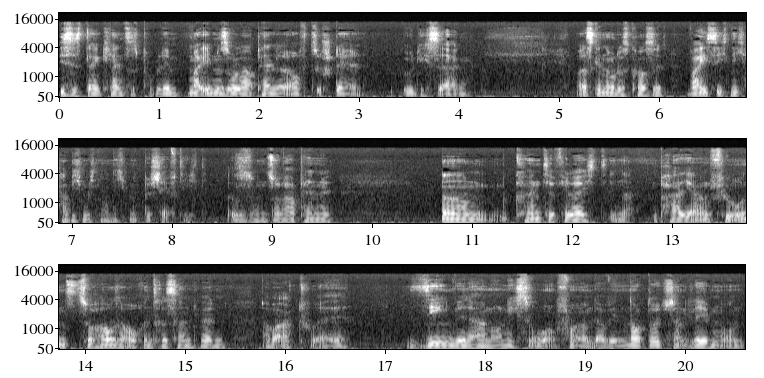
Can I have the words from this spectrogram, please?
ist es dein kleinstes Problem, mal eben ein Solarpanel aufzustellen, würde ich sagen. Was genau das kostet, weiß ich nicht, habe ich mich noch nicht mit beschäftigt. Also so ein Solarpanel ähm, könnte vielleicht in ein paar Jahren für uns zu Hause auch interessant werden, aber aktuell sehen wir da noch nicht so, vor allem da wir in Norddeutschland leben und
